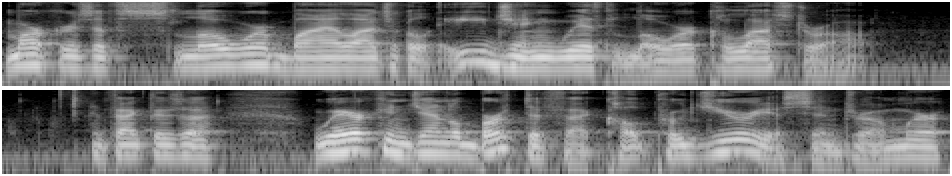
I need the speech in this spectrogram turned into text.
markers of slower biological aging with lower cholesterol. In fact, there's a rare congenital birth defect called progeria syndrome, where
